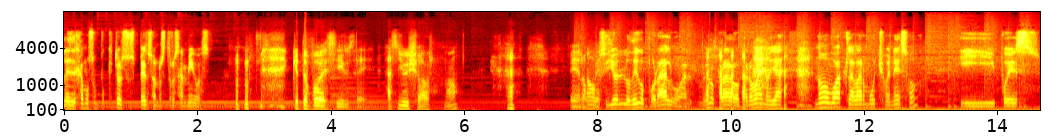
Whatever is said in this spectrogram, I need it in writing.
les dejamos un poquito el suspenso a nuestros amigos. ¿Qué te puedo decir? As usual, ¿no? Pero no, pues, si yo lo digo por algo, lo digo por algo, pero bueno, ya no me voy a clavar mucho en eso. Y pues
